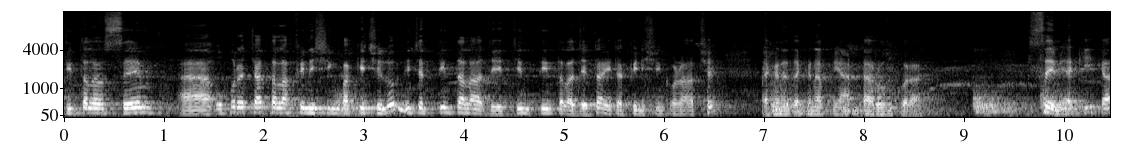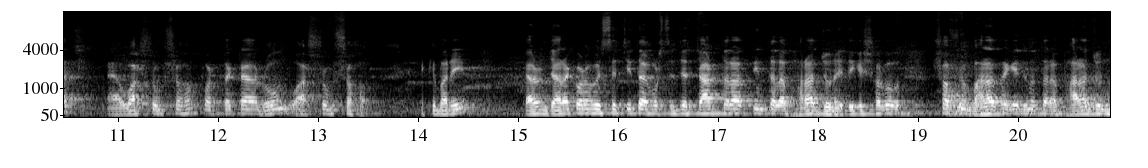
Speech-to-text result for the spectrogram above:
তিনতলা সেম উপরে চারতলা ফিনিশিং বাকি ছিল, নিচের তিনতলা যে তিন, তিনতলা যেটা, এটা ফিনিশিং করা আছে। এখানে দেখেন আপনি আটটা রুম করা। সেম একই কাজ ওয়াশরুম সহ, প্রত্যেকটা রুম ওয়াশরুম সহ। একেবারেই কারণ যারা করা হয়েছে, চিন্তা করছে যে চারতলা আর তিনতলা ভাড়ার জন্য। এদিকে সর্ব, সবসময় ভাড়া থাকে জন্য তারা ভাড়ার জন্য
